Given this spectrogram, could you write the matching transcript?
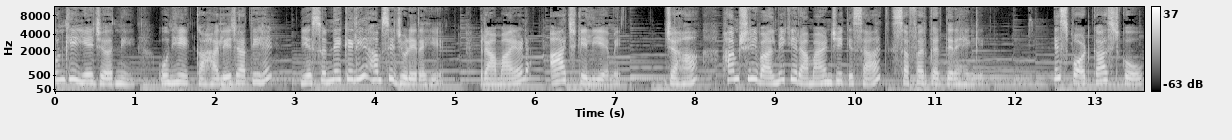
उनकी ये जर्नी उन्हें कहाँ ले जाती है? ये सुनने के लिए हमसे जुड़े रहिए रामायण आज के लिए में, जहाँ हम श्री वाल्मीकि रामायण जी के साथ सफ़र करते रहेंगे। इस पॉडकास्ट को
